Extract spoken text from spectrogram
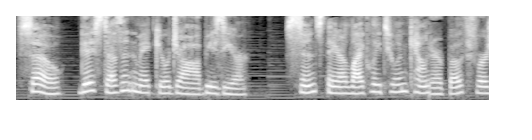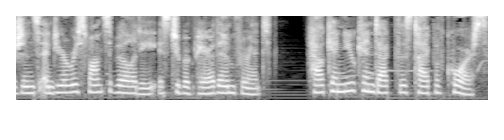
So, this doesn't make your job easier. Since they are likely to encounter both versions and your responsibility is to prepare them for it. How can you conduct this type of course?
